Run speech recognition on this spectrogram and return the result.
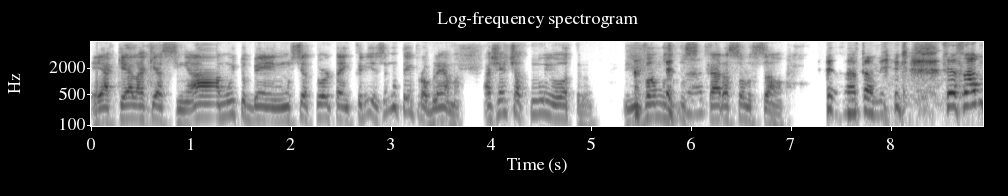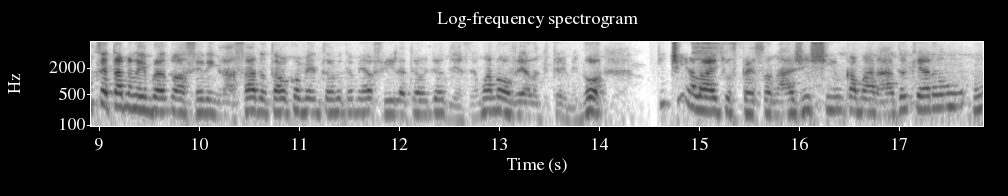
é aquela que, assim, ah, muito bem, um setor está em crise, não tem problema, a gente atua em outro e vamos buscar a solução. Exatamente. Você sabe que você está me lembrando de uma cena engraçada, eu estava comentando com a minha filha até um dia desse. É uma novela que terminou, que tinha lá entre os personagens, tinha um camarada que era um, um,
